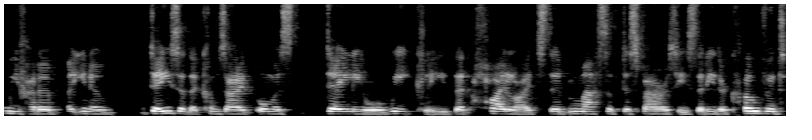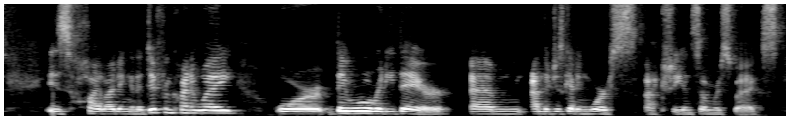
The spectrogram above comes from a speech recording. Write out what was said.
we've had a, a you know data that comes out almost daily or weekly that highlights the massive disparities that either COVID is highlighting in a different kind of way or they were already there um, and they're just getting worse actually in some respects.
